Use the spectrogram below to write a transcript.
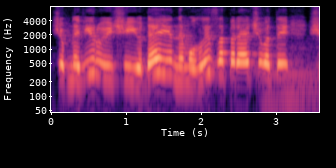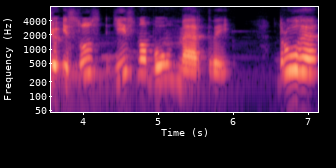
щоб невіруючі юдеї не могли заперечувати, що Ісус дійсно був мертвий. Друге,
